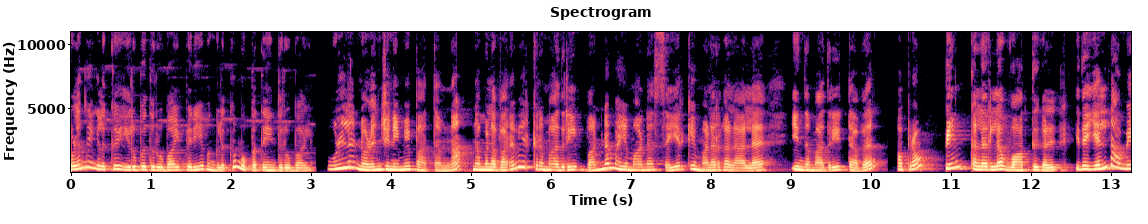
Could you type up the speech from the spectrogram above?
குழந்தைங்களுக்கு இருபது ரூபாய் பெரியவங்களுக்கு முப்பத்தைந்து ரூபாய். உள்ள நுழைஞ்சினையுமே பார்த்தோம்னா நம்மளை வரவேற்கிற மாதிரி வண்ணமயமான செயற்கை மலர்களால் இந்த மாதிரி டவர் அப்புறம் பிங்க் கலரில் வாத்துகள் இது எல்லாமே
